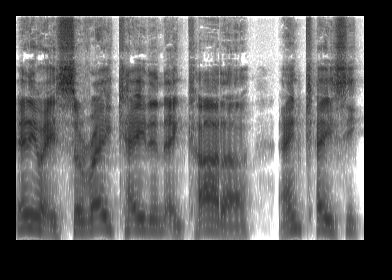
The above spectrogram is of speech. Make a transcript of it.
Anyway, Sarray, Kayden, and Carter and Kacy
